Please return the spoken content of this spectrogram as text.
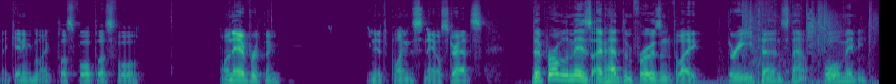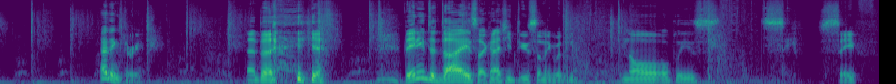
Like, getting, like, plus four, plus four. On everything. You know, deploying the snail strats. The problem is, I've had them frozen for like three turns now? Four, maybe? I think three. And, uh, yeah. They need to die so I can actually do something with them. No, please. Safe. Safe.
